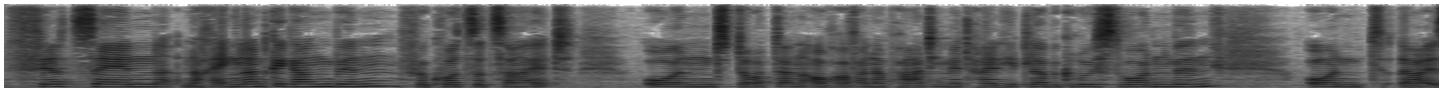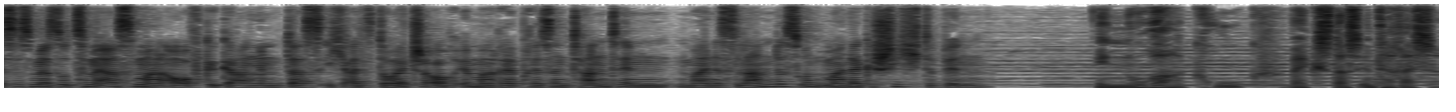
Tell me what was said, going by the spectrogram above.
14 nach England gegangen bin für kurze Zeit und dort dann auch auf einer Party mit Heil Hitler begrüßt worden bin. Und da ist es mir so zum ersten Mal aufgegangen, dass ich als Deutsche auch immer Repräsentantin meines Landes und meiner Geschichte bin. In Nora Krug wächst das Interesse.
